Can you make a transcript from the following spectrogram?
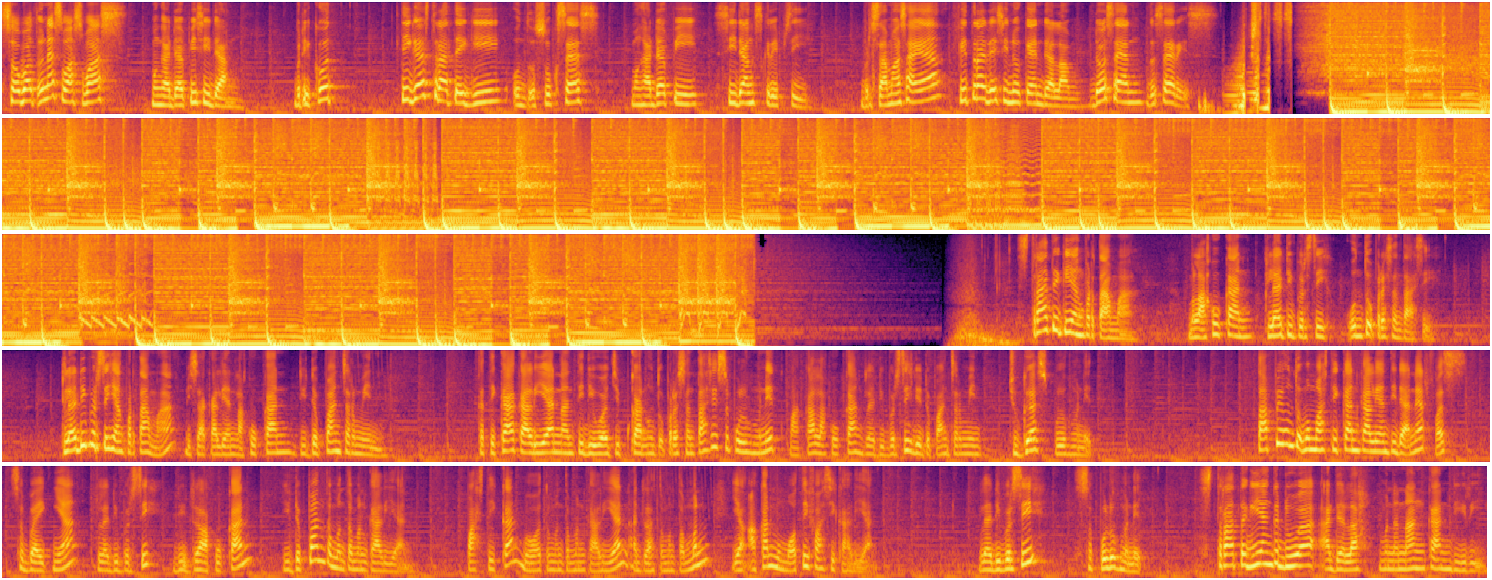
Sobat UNES was-was menghadapi sidang. Berikut tiga strategi untuk sukses menghadapi sidang skripsi. Bersama saya, Fitra Desinuken dalam Dosen The Series. Strategi yang pertama, melakukan gladi bersih untuk presentasi. Gladi bersih yang pertama bisa kalian lakukan di depan cermin. Ketika kalian nanti diwajibkan untuk presentasi 10 menit, maka lakukan gladi bersih di depan cermin juga 10 menit. Tapi untuk memastikan kalian tidak nervous, sebaiknya gladi bersih dilakukan di depan teman-teman kalian. Pastikan bahwa teman-teman kalian adalah teman-teman yang akan memotivasi kalian. Gladi bersih 10 menit. Strategi yang kedua adalah menenangkan diri.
